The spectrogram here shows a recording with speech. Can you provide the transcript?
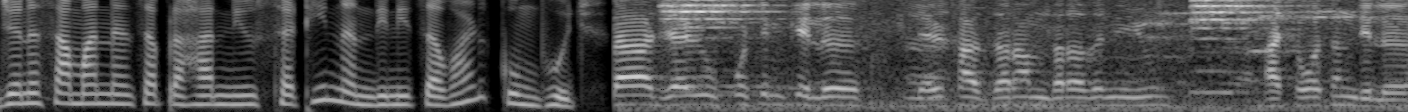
जनसामान्यांचा प्रहार न्यूजसाठी नंदिनी चव्हाण कुंभुज. ज्यावेळी उपोषण केलं त्यावेळी खासदार आमदारांनी येऊन आश्वासन दिलं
